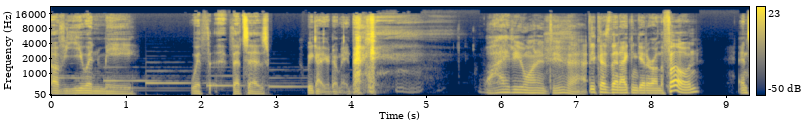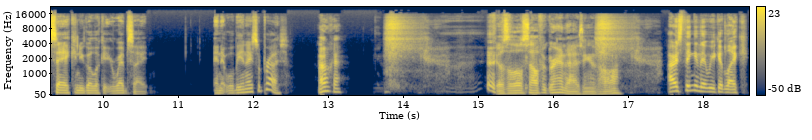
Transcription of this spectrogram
of you and me with that says we got your domain back. Why do you want to do that? because then I can get her on the phone and say, "Can you go look at your website?" And it will be a nice surprise. Okay. Feels a little self-aggrandizing is all. I was thinking that we could like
